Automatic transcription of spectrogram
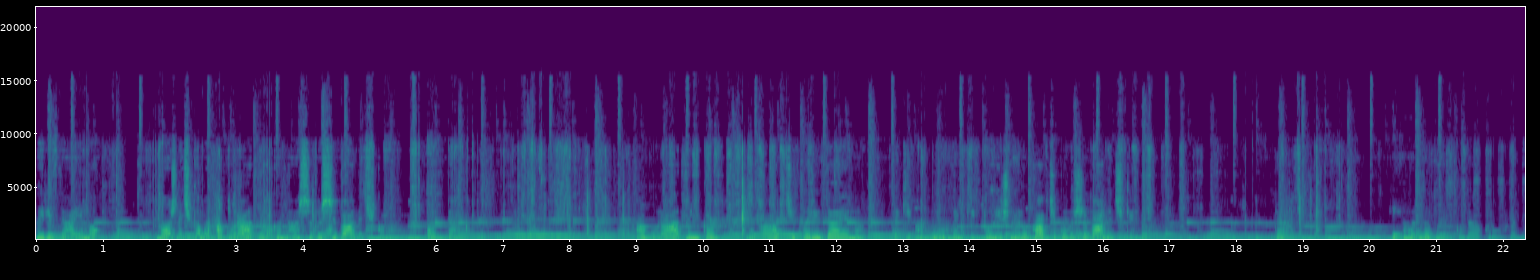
Вирізаємо ножничками акуратненько нашу вишиваночку. Акуратненько рукавчик вирізаємо. Такий кругленький, пишний рукавчик у вишиваночки. Так. І горловинку заокруглено.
